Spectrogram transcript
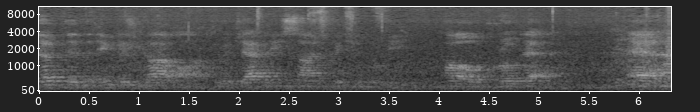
dubbed in the English dialogue to a Japanese science fiction movie called Rodan. And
